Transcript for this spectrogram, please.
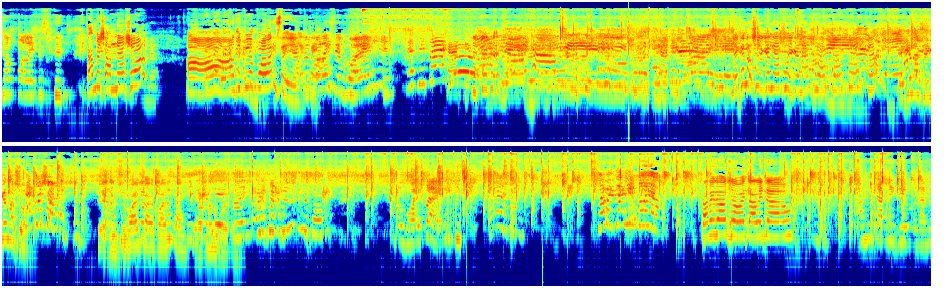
সব পলাইতেছে সামনে আসো। বিয়ে পড়াইছে পলাইছে ভয়ে। এখানে আসো এখানে আসো এখানে আসো আসো আসো। এখানে আসো এখানে আসো। ভয় পায় ভয় পায়। ভয় পায়। ভয় দাও সবাই তালি দাও। আমি তালি দেব না আমি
